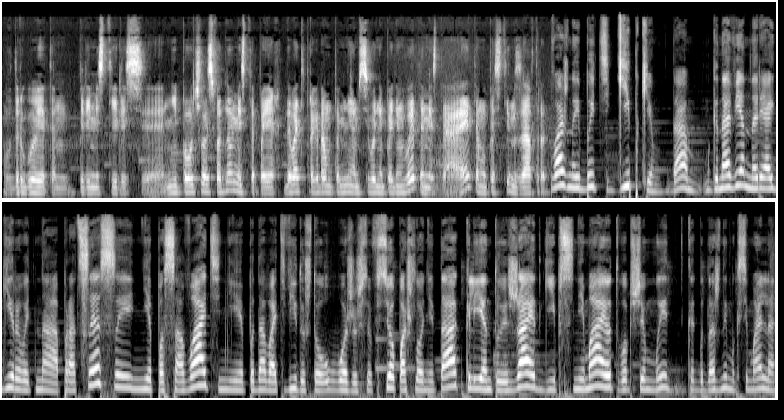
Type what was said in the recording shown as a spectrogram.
в другое там переместились. Э, не получилось в одно место поехать, давайте программу поменяем, сегодня пойдем в это место, а это мы посетим завтра. Важно и быть гибким, да, мгновенно реагировать на процессы, не пасовать, не подавать виду, что, о боже, все, все пошло не так, клиент уезжает, гипс снимают, в общем, мы как бы должны максимально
